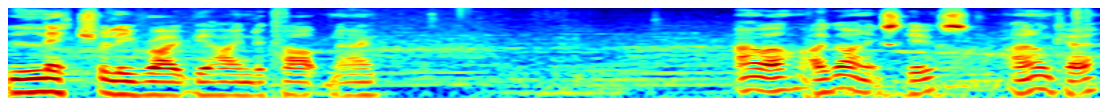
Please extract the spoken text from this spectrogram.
Literally right behind a cop now. Oh well, I got an excuse. I don't care.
